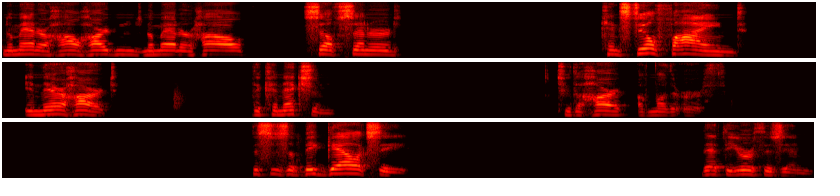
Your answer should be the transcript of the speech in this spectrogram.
no matter how hardened, no matter how self-centered, can still find in their heart the connection to the heart of Mother Earth. This is a big galaxy that the Earth is in.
